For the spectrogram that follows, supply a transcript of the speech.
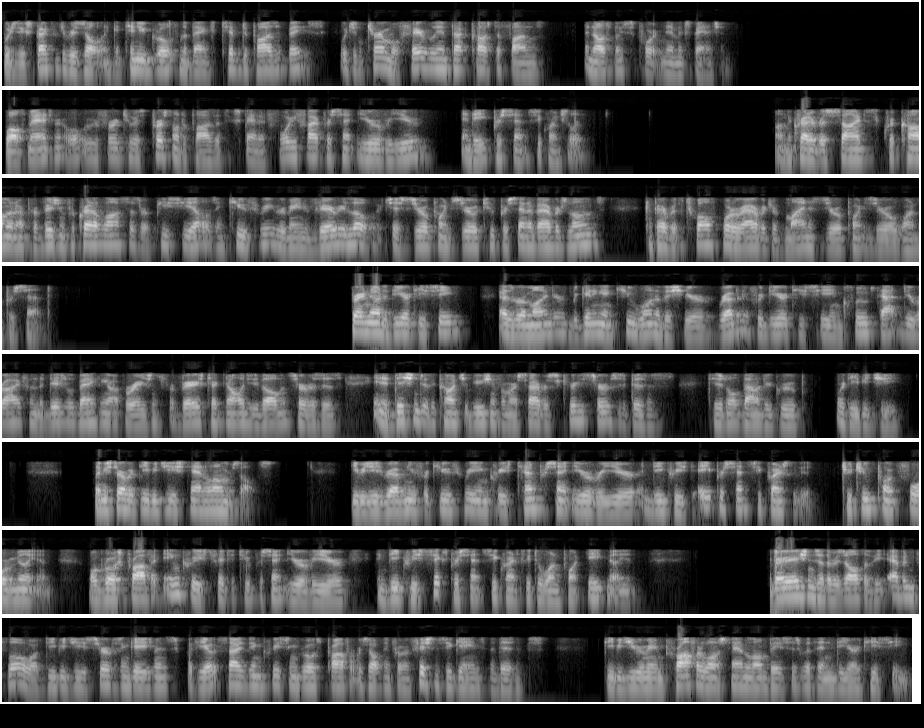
which is expected to result in continued growth in the bank's TIB deposit base, which in turn will favorably impact cost of funds and ultimately support NIM expansion. Wealth management, or what we refer to as personal deposits, expanded 45% year-over-year and 8% sequentially. On the credit risk side, just a quick comment, our provision for credit losses, or PCLs, in Q3 remained very low at just 0.02% of average loans, compared with the 12-quarter average of -0.01%. Turning now to DRTC. As a reminder, beginning in Q1 of this year, revenue for DRTC includes that derived from the digital banking operations for various technology development services, in addition to the contribution from our cybersecurity services business, Digital Boundary Group, or DBG. Let me start with DBG's standalone results. DBG's revenue for Q3 increased 10% year-over-year and decreased 8% sequentially to 2.4 million, while gross profit increased 52% year-over-year and decreased 6% sequentially to 1.8 million. Variations are the result of the ebb and flow of DBG's service engagements, with the outsized increase in gross profit resulting from efficiency gains in the business. DBG remained profitable on a standalone basis within DRTC.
